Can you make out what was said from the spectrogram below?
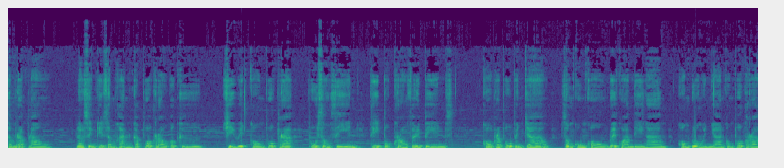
สำหรับเรา แล้วสิ่งที่สำคัญกับพวกเราก็คือ ชีวิตของพวกพระผู้ทรงศีลที่ปกครองฟิลิปปินส์ ขอพระผู้เป็นเจ้า ทรงคุ้มครองด้วยความดีงามของดวงวิญญาณของพวกเรา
